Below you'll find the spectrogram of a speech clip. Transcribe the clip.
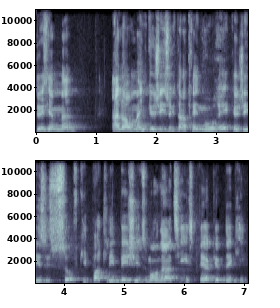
Deuxièmement, alors même que Jésus est en train de mourir, que Jésus souffre, qu'il porte les péchés du monde entier, il se préoccupe de qui?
